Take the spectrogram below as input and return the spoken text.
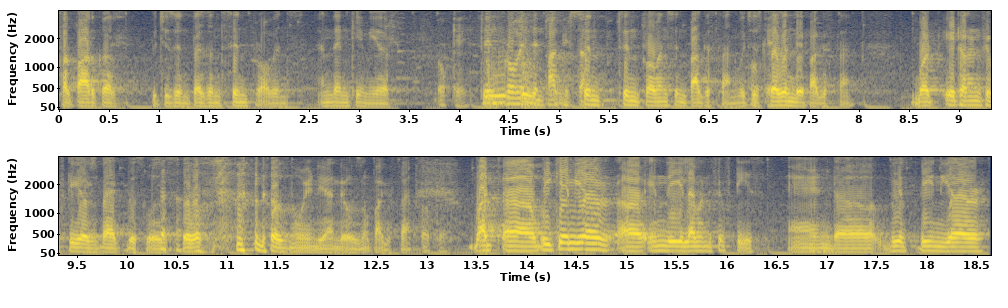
Tharparkar, which is in present Sindh province, and then came here. Okay. Sindh province in Pakistan. Sindh, Sindh province in Pakistan, which is present day Pakistan. But 850 years back, this was there was there was no India and there was no Pakistan. Okay. But uh, we came here uh, in the 1150s, and uh, we've been here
